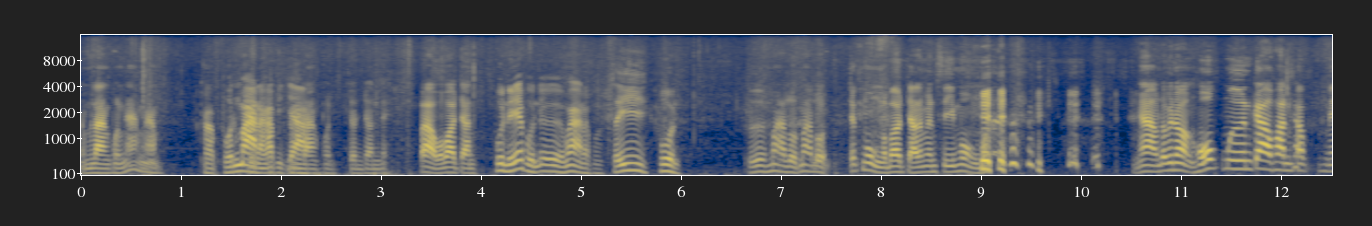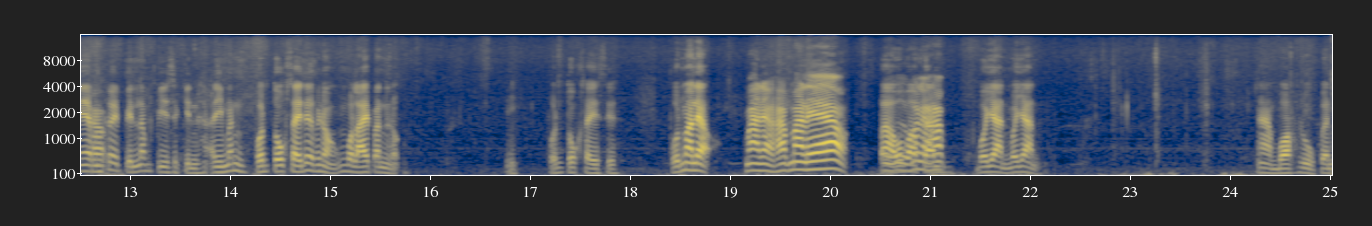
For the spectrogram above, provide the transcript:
น้ำลางเพิ่นงามงามครับฝนมาแล้วครับพี่จ้าน้ำลางเพิ่นจอนจอนเลยเปล่าว่าอาจารย์พุ่นเด้พุ่นเออมาแล้วพุ่นสี่พุ่นเออมาโหลดมาโหลดจักโมงกับบอาจารย์มันสี่โมงบ่ งามเด้อพี่น้องหกหมื่นเก้าพันครับแม่มันเคยเป็นลำปีสกิน อันนี้มันฝนตกใส่เด้อพี่น้องมันบ่หลายปันหรอกนี่ฝนตกใส่ซื้อฝนมาแล้วมาแล้วครับมาแล้ว เปล่าเออว่ามาแล้วกัครันบบ่ยันบ่ยันงามบ่ลูกเพิ่น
